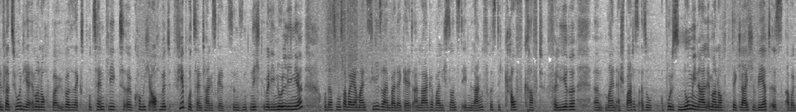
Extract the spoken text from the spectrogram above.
Inflation, die ja immer noch bei über 6 Prozent liegt, äh, komme ich auch mit 4 Prozent Tagesgeldzinsen nicht über die Nulllinie. Und das muss aber ja mein Ziel sein bei der Geldanlage, weil ich sonst eben langfristig Kaufkraft verliere. Ähm, mein Erspartes, also obwohl es nominal immer noch der gleiche Wert ist, aber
